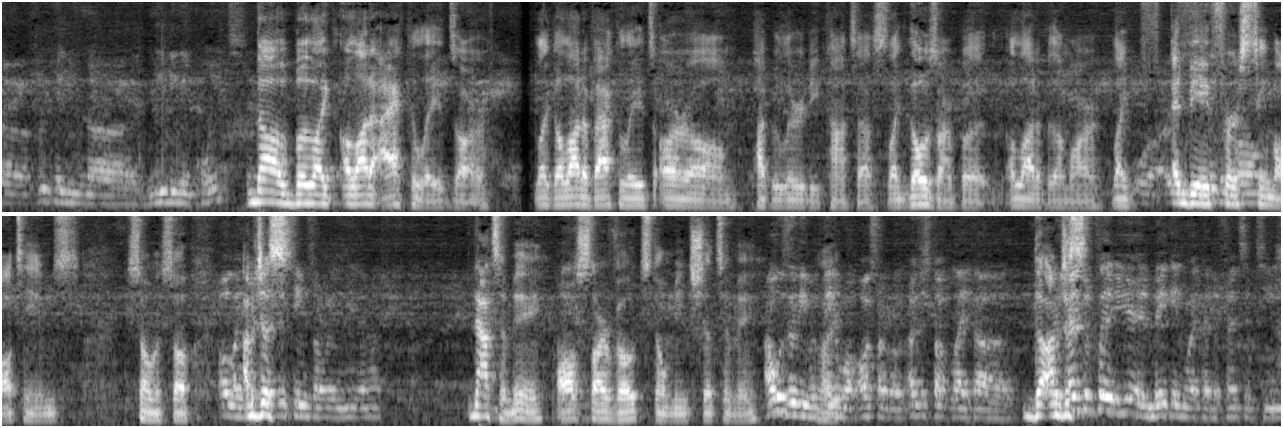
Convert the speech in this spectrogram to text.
uh, freaking uh, leading in points. No, but like a lot of accolades are. Like a lot of accolades are um popularity contests. Like those aren't, but a lot of them are. Like Well, NBA first team, all teams, so and so. Oh, like I'm just- teams don't really mean that much. Not to me. All star votes don't mean shit to me. I wasn't even Like- thinking about All Star votes. I just thought like uh, The, I'm defensive just player of the year and making like a defensive team.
